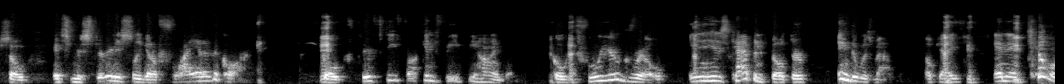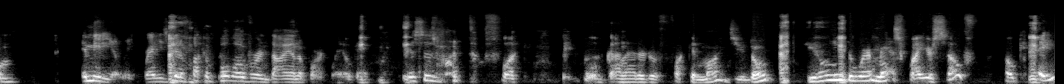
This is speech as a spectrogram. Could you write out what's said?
So it's mysteriously gonna fly out of the car, go 50 fucking feet behind him, go through your grill in his cabin filter into his mouth. Okay. And then kill him immediately, right? He's gonna fucking pull over and die on a parkway. Okay, this is what the fuck people have gone out of their fucking minds. You don't, you don't need to wear a mask by yourself. Okay,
